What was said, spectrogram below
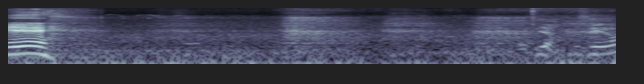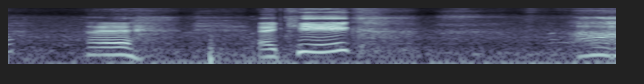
예. 어디 아프세요? 에, 에 킥. 아.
